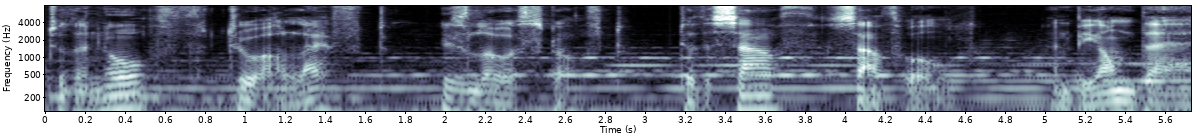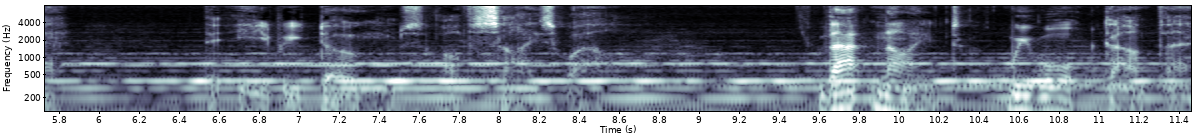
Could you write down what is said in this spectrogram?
To the north, to our left, is Lowestoft, to the south, Southwold, and beyond there, the eerie domes of Sizewell. That night, we walked out there,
